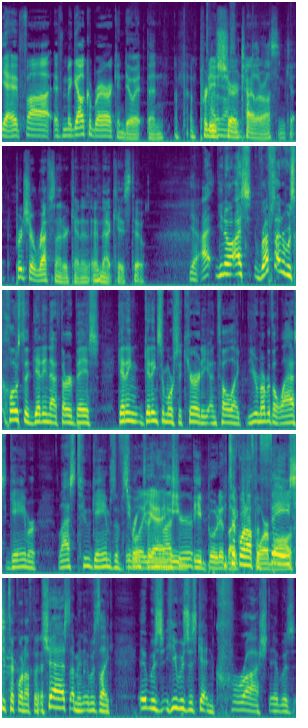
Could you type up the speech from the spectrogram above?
Yeah, if uh, if Miguel Cabrera can do it, then I'm, I'm pretty Tyler sure Austin. Tyler Austin can. Pretty sure Refsnyder can in, in that case too. Yeah, I you know I Refsnyder was close to getting that third base, getting getting some more security until like do you remember the last game or last two games of spring Well, training yeah, last he- year? he booted, He took one off the four face. balls. He took one off the chest. I mean, it was like it was he was just getting crushed. It was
